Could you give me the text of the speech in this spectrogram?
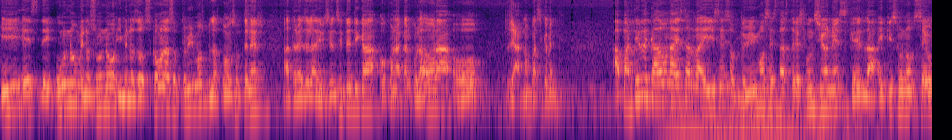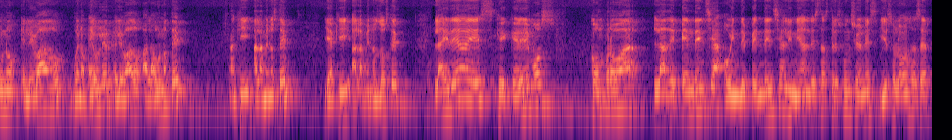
y es de 1, menos 1 y menos 2. ¿Cómo las obtuvimos? Pues las podemos obtener a través de la división sintética o con la calculadora o ya, ¿no? Básicamente. A partir de cada una de estas raíces obtuvimos estas tres funciones, que es la x1, c1 elevado, bueno, Euler elevado a la 1t, aquí a la menos t, y aquí a la menos 2t. La idea es que queremos comprobar la dependencia o independencia lineal de estas tres funciones, y eso lo vamos a hacer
